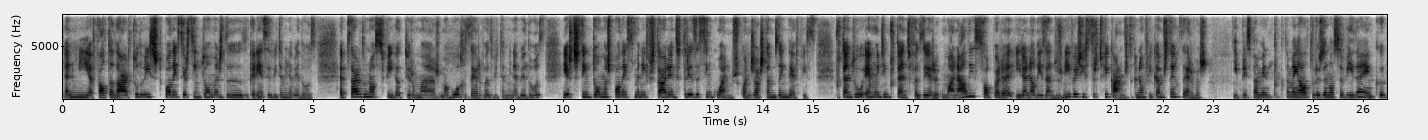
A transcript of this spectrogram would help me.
anemia, falta de ar, tudo isto podem ser sintomas de, de carência de vitamina B12. Apesar do nosso fígado ter uma, uma boa reserva de vitamina B12, estes sintomas podem se manifestar entre 3 a 5 anos, quando já estamos em déficit. Portanto, é muito importante fazer uma análise só para ir analisando os níveis e certificarmos de que não ficamos sem reservas e principalmente porque também há alturas da nossa vida em que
